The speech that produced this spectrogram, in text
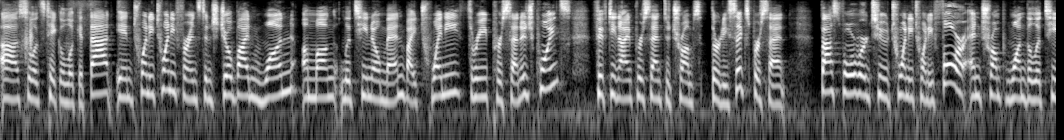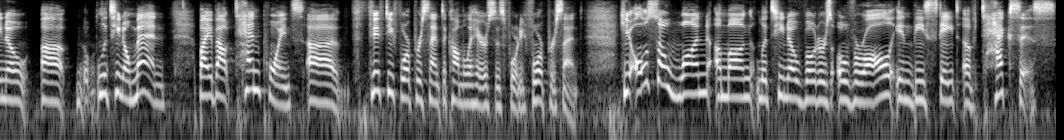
Uh, so let's take a look at that. In 2020, for instance, Joe Biden won among Latino men by 23 percentage points, 59% to Trump's 36%. Fast forward to 2024, and Trump won the Latino uh, Latino men by about 10 points, 54% uh, to Kamala Harris's 44%. He also won among Latino voters overall in the state of Texas.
